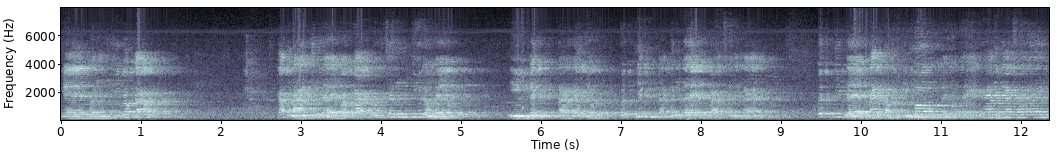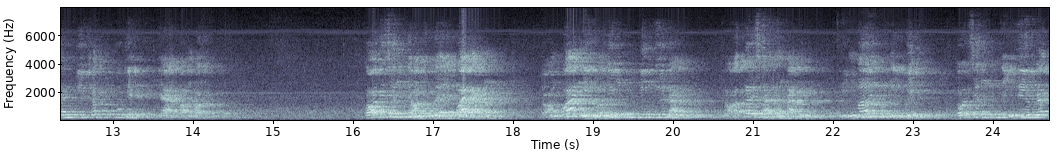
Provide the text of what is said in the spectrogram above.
Về phần thi báo cáo, các mảng chủ đề báo cáo của thí sinh chưa đồng đều. Nhiều nhất là giáo dục, ít nhất là kinh tế và sinh dựng ít chuyên đề mang tầm vĩ mô để có thể tham gia xa hơn như cấp khu vực và toàn quốc. Có thí sinh chọn chủ đề quá rộng, chọn quá nhiều nội dung nhưng như là rõ cơ sở hình thành điểm mới của nghị quyết. Có thí sinh chỉ tiêu đó,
